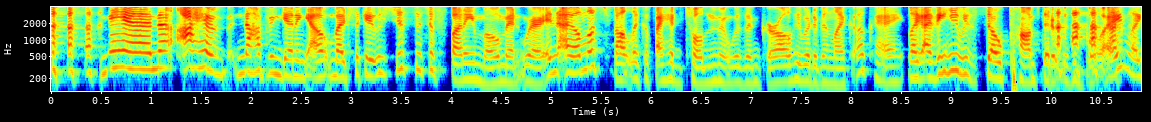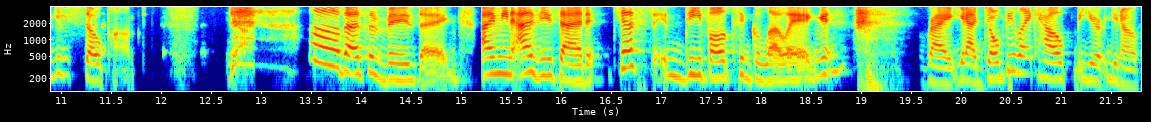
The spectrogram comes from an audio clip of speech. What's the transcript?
man, I have not been getting out much. Like it was just such a funny moment where, and I almost felt like if I had told him it was a girl, he would have been like, okay. Like I think he was so pumped that it was a boy. like he was so pumped. Yeah. Oh, that's amazing. I mean, as you said, just default to glowing. Right. Yeah. Don't be like how you're, you know,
